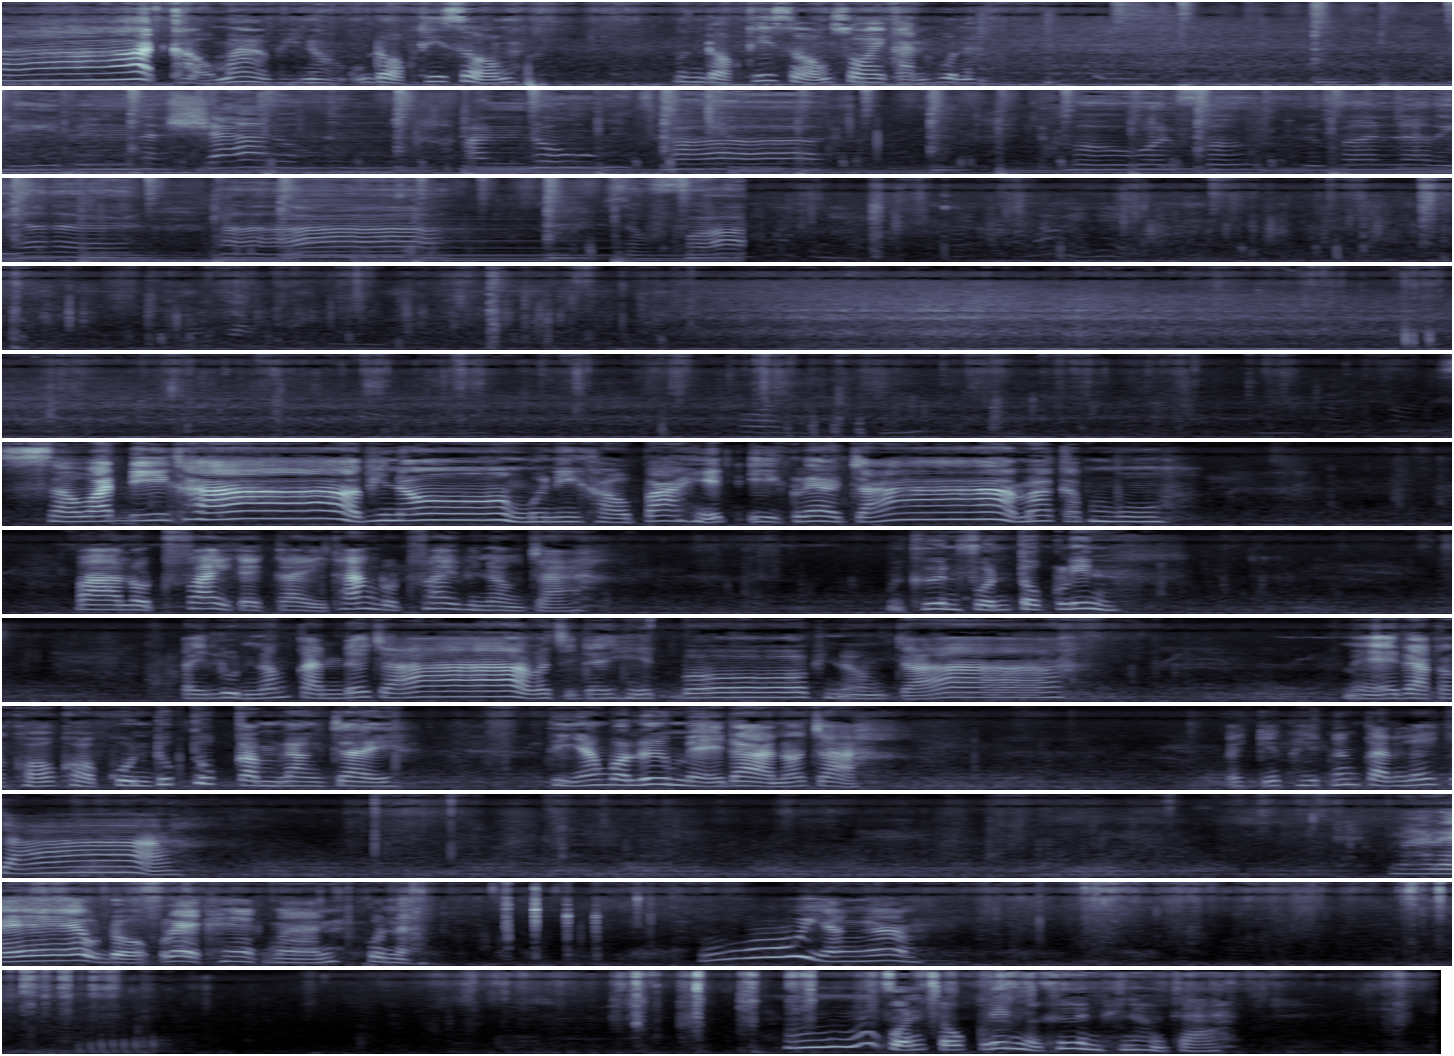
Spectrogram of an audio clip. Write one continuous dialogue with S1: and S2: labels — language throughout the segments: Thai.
S1: ปาดเข่ามากพี่น้อง ดอกที่สองมึงดอกที่สองซอยกันพุ่นนะ
S2: Deep in the shadows,
S1: สวัสดีค่ะ พี่น้องมือนี้เขาป้าเห็ดอีกแล้วจ้า มากับมูปลารถไฟไก่ๆทางรถไฟพี่น้องจ้าเมื่อคืนฝนตกลิ้น ไปลุ่นน้ำกันเด้อจ้า ว่าจะได้เห็ดบ่พี่น้องจ้า แม่ดาก็ขอขอบคุณทุกๆกำลังใจที่ยังบ่ลืมแม่ดาเนาะจ้าไปเก็บเห็ดน้ำกันเลยจ้า มาแล้วดอกแรกแหกหมานคุณน่ะอู้ยยังงาม ฝนตกลิ่นเมื่อคืนพี่น้องจ๋า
